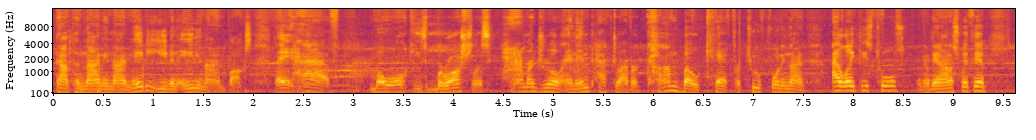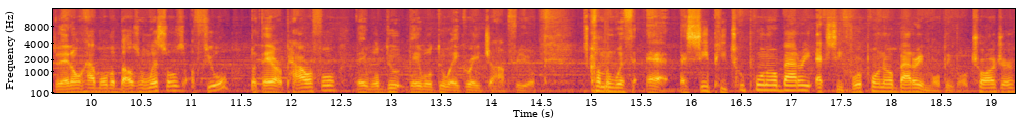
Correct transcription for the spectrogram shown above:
down to 99 maybe even 89 bucks they have milwaukee's brushless hammer drill and impact driver combo kit for 249 i like these tools i'm gonna be honest with you. They don't have all the bells and whistles of fuel but they are powerful. They will do they will do a great job for you. It's coming with a, a cp 2.0 battery xc 4.0 battery multi-volt charger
